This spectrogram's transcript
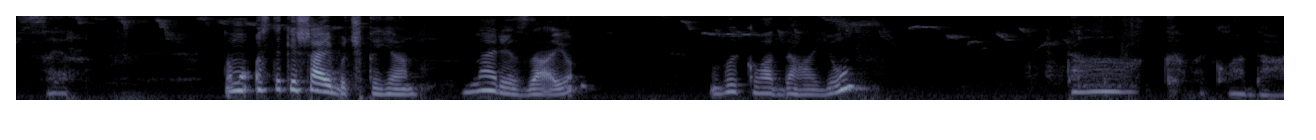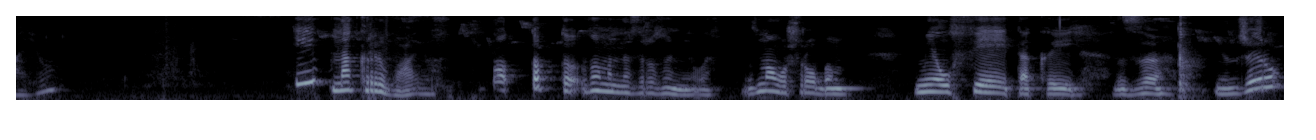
сир. Тому ось такі шайбочки я нарізаю, викладаю. Так, викладаю і накриваю. Ну, тобто, ви мене зрозуміли. Знову ж робимо мілфей такий з інжиру.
